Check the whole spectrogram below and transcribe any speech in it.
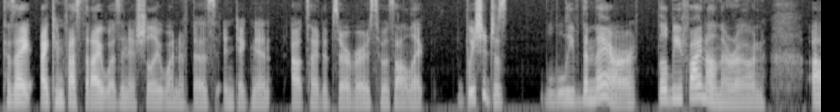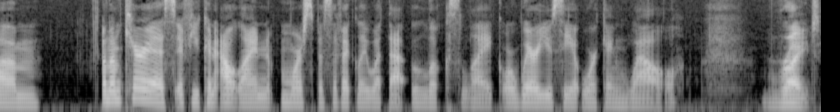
because I, I confess that I was initially one of those indignant outside observers who was all like, we should just leave them there. They'll be fine on their own. Um, and I'm curious if you can outline more specifically what that looks like or where you see it working well. Right.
